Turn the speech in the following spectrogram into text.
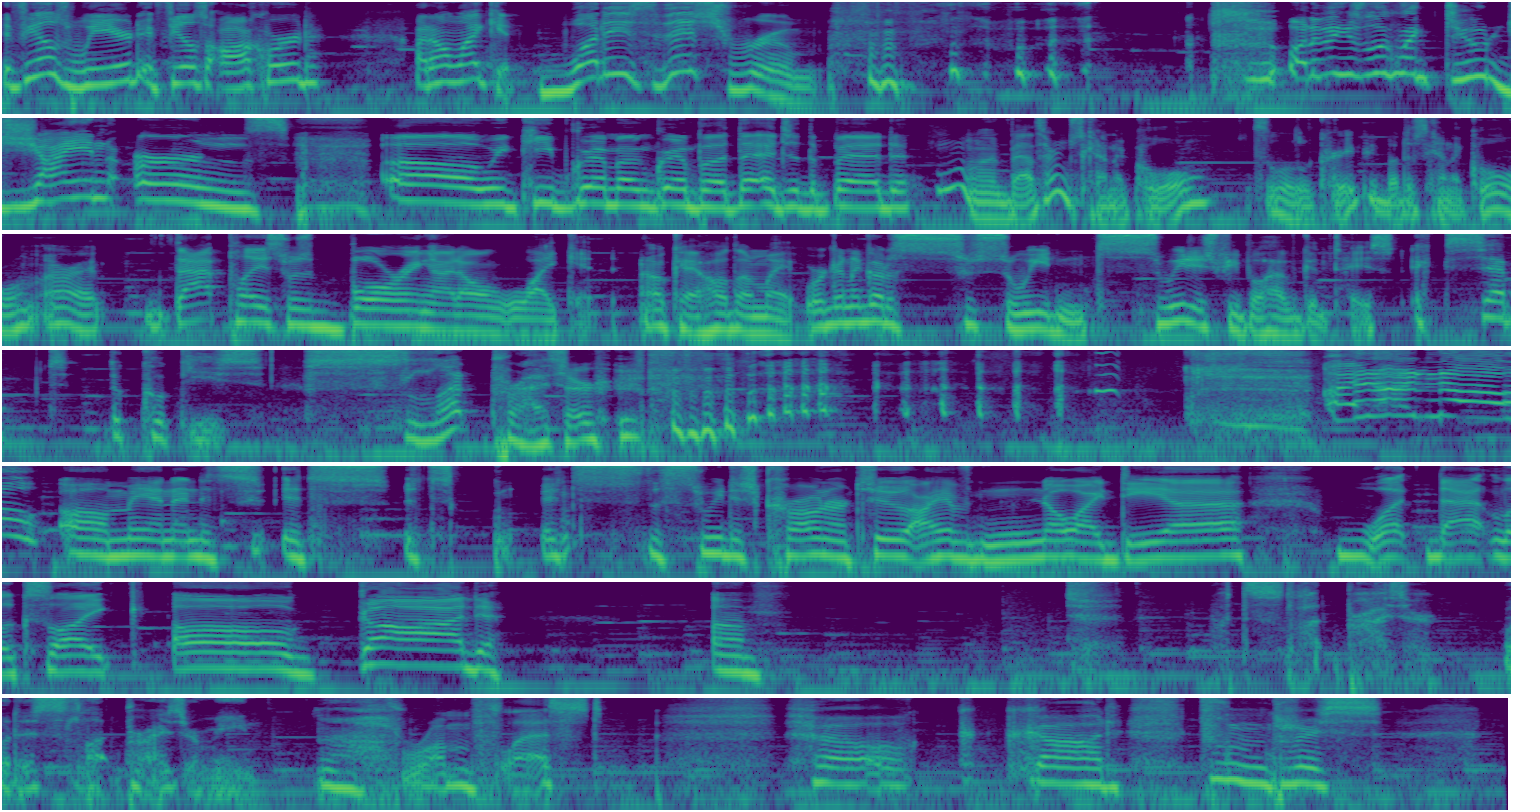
It feels weird. It feels awkward. I don't like it. What is this room? Why do these look like two giant urns? Oh, we keep grandma and grandpa at the edge of the bed. Hmm, the bathroom's kind of cool. It's a little creepy, but it's kind of cool. All right. That place was boring. I don't like it. Okay, hold on, wait. We're gonna go to Sweden. Swedish people have good taste. Except the cookies. Slut prizer. I don't know. Oh man, and it's it's it's it's the Swedish kroner too. I have no idea what that looks like. Oh God. Um. What's slut prizer? What does slut prizer mean? Rumflest. Oh God. Please.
